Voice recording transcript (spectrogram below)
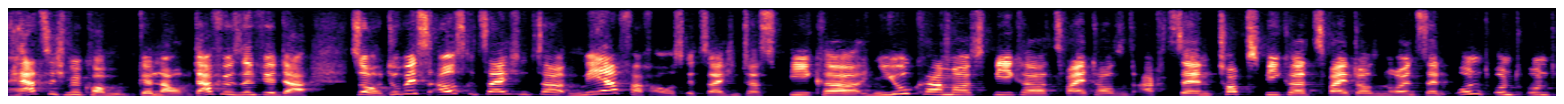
Herzlich willkommen, genau, dafür sind wir da. So, du bist ausgezeichneter, mehrfach ausgezeichneter Speaker, Newcomer Speaker 2018, Top Speaker 2019 und, und, und.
